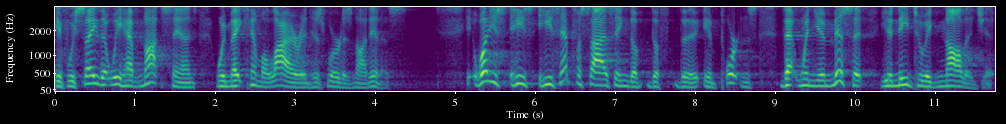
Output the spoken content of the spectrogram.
if we say that we have not sinned, we make him a liar and his word is not in us. What he's, he's, he's emphasizing the, the, the importance that when you miss it, you need to acknowledge it.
